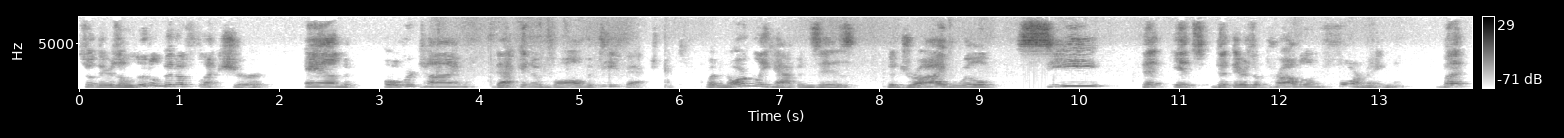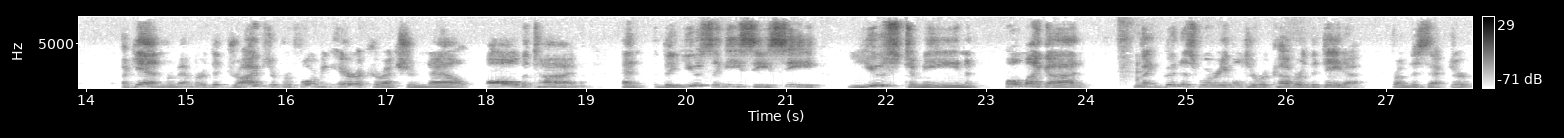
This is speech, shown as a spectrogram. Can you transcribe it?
So there's a little bit of flexure, and over time that can evolve a defect. What normally happens is the drive will see that it's that there's a problem forming, but again, remember that drives are performing error correction now all the time. And the use of ECC used to mean, oh my God, hmm. thank goodness we're able to recover the data from the sector.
